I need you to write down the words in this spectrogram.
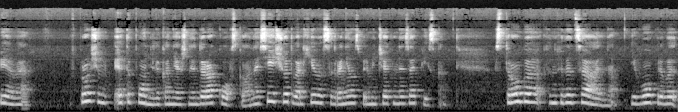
Первое. Впрочем, это поняли, конечно, и Дураковского. На сей счет в архивах сохранилась примечательная записка. Строго конфиденциально его прево...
